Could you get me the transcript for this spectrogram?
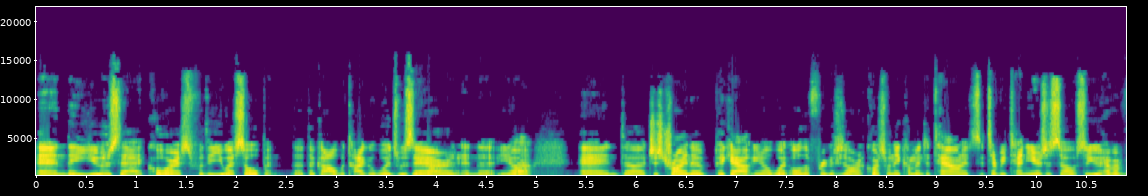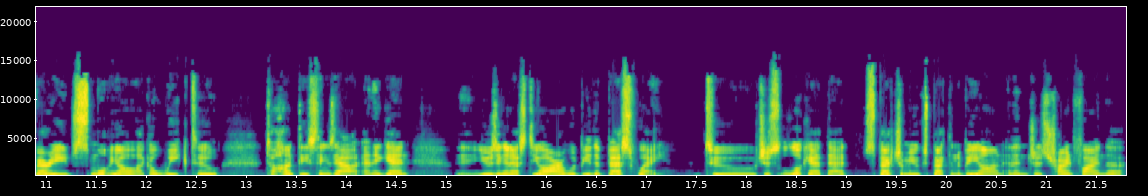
and they use that course for the U.S. Open. The the golf with Tiger Woods was there, Right. and, and the you know, Yeah. and uh, just trying to pick out you know what all the frequencies are. Of course, when they come into town, it's it's every ten years or so, so you have a very small you know like a week to to hunt these things out. And again, using an SDR would be the best way to just look at that spectrum you expect them to be on and then just try and find the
